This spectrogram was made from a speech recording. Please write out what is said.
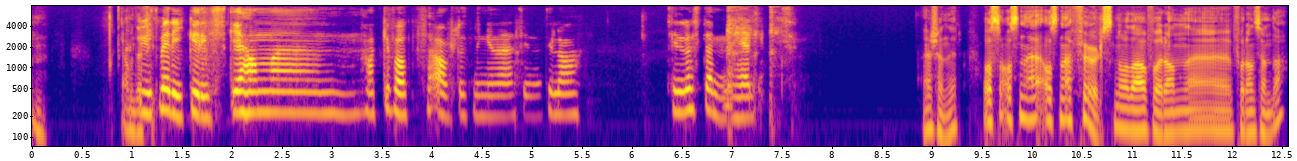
Ja, men det er Ut med Riku Riski. Han uh, har ikke fått avslutningene sine til å, til å stemme helt. Jeg skjønner. Åssen åssen er, er følelsen nå da foran, eh, foran søndag?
